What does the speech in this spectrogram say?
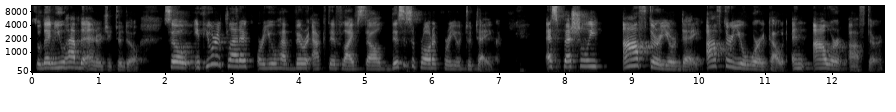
so then you have the energy to do. So if you're athletic or you have very active lifestyle, this is a product for you to take, especially after your day, after your workout, an hour after,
